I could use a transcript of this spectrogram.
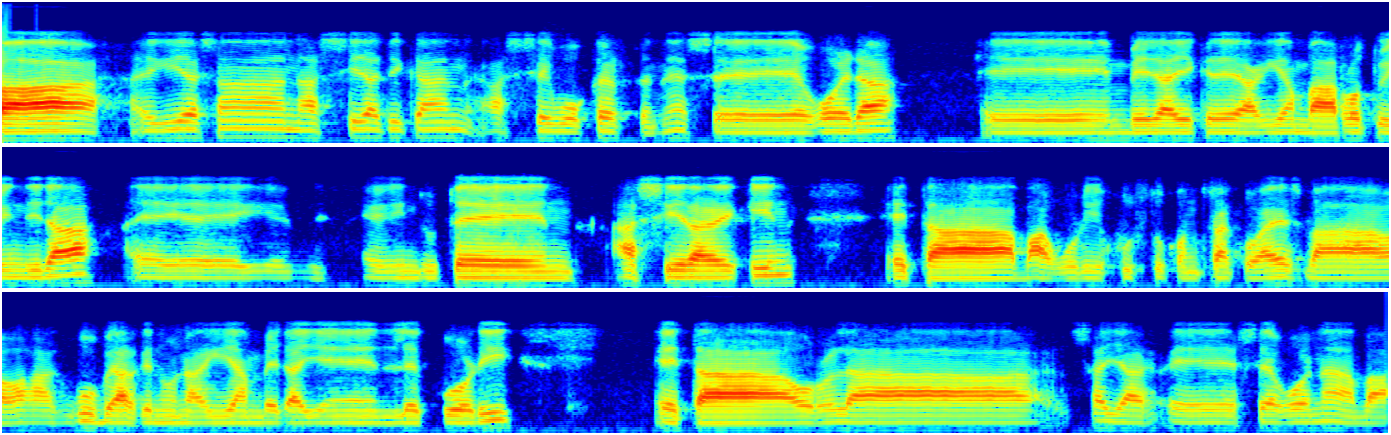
Ba, egia esan hasieratik hasi bokerten, ez, e, egoera, e, beraiek ere agian ba, arrotu egin dira, e, egin duten hasierarekin, eta ba, guri justu kontrakoa ez, ba, gu behar genuen agian beraien leku hori, eta horrela saia e, zegoena, ba,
